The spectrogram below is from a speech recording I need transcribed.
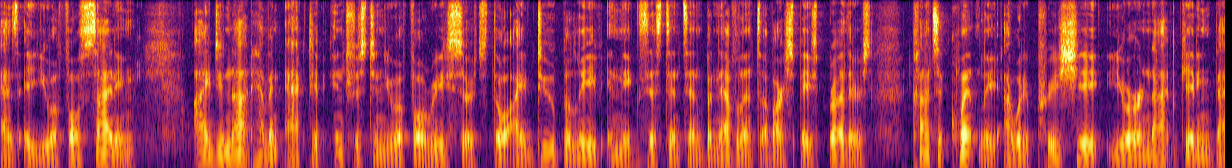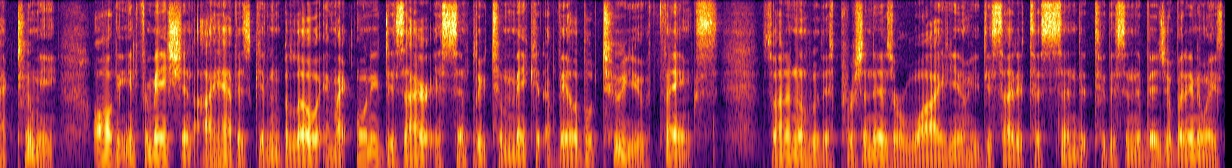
as a UFO sighting. I do not have an active interest in UFO research, though I do believe in the existence and benevolence of our space brothers. Consequently, I would appreciate your not getting back to me. All the information I have is given below, and my only desire is simply to make it available to you. Thanks. So I don't know who this person is or why you know he decided to send it to this individual, but anyways,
